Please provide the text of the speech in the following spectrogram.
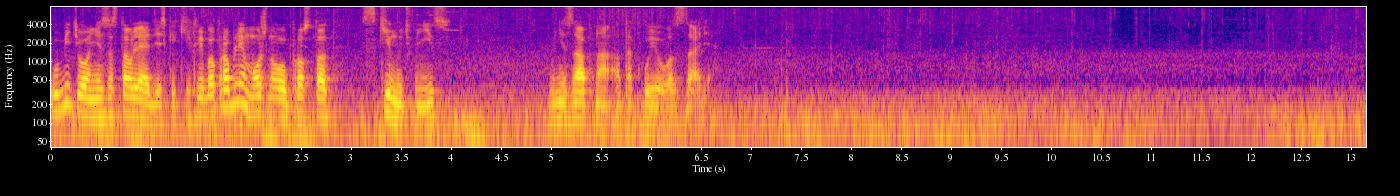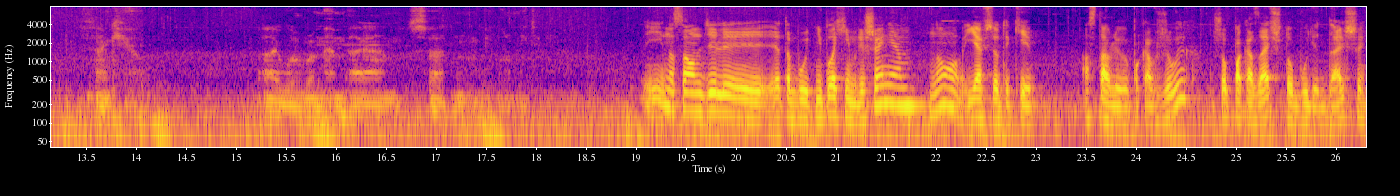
Убить его не составляет здесь каких-либо проблем, можно его просто скинуть вниз, внезапно атакуя его сзади. И на самом деле это будет неплохим решением, но я все-таки оставлю его пока в живых, чтобы показать, что будет дальше,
